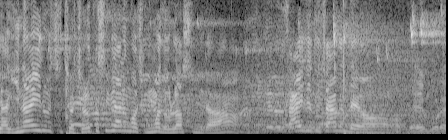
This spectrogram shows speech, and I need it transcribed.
야, 이 나이로 저, 저렇게 수비하는 거 정말 놀랍습니다. 사이즈도 작은데요. 내일 모레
